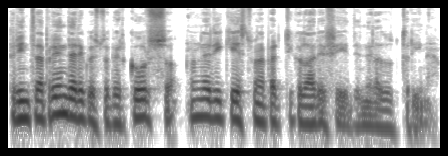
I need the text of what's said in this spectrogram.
Per intraprendere questo percorso non è richiesta una particolare fede nella dottrina,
